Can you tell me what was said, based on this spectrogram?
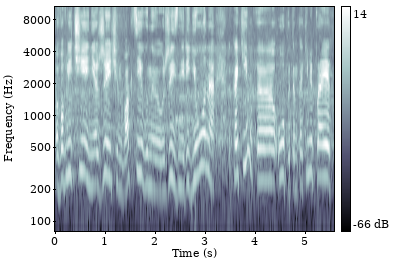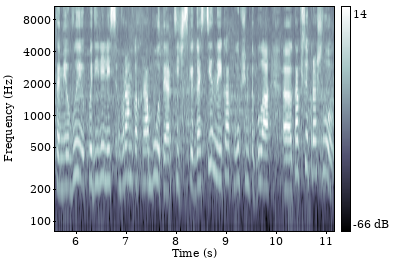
вовлечения женщин в активную жизнь региона. Каким э, опытом, какими проектами вы поделились в рамках работы арктической гостиной и как, в общем-то, было, э, как все прошло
